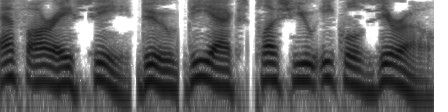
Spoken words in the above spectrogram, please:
frac do dx plus u equals 0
